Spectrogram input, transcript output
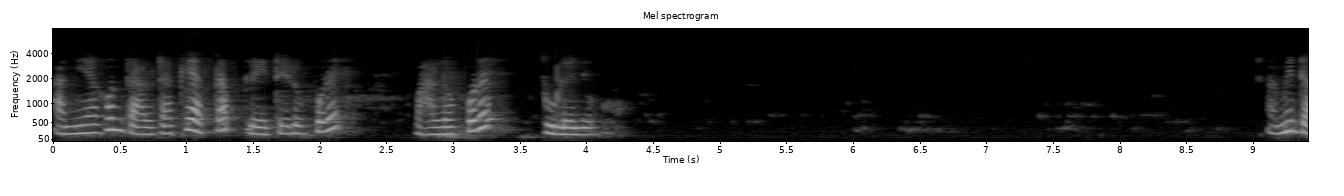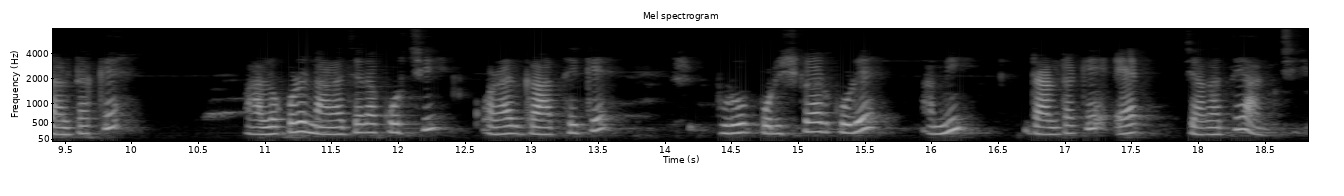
আমি এখন ডালটাকে একটা প্লেটের উপরে ভালো করে তুলে নেব। আমি ডালটাকে ভালো করে নাড়াচাড়া করছি, কড়ার গা থেকে পুরো পরিষ্কার করে আমি ডালটাকে এক জায়গাতে আনছি।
